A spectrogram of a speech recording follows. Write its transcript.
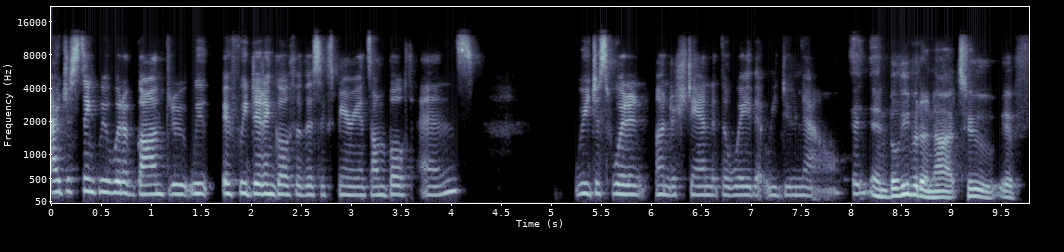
I just think we would have gone through we if we didn't go through this experience on both ends, we just wouldn't understand it the way that we do now. and, believe it or not too if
